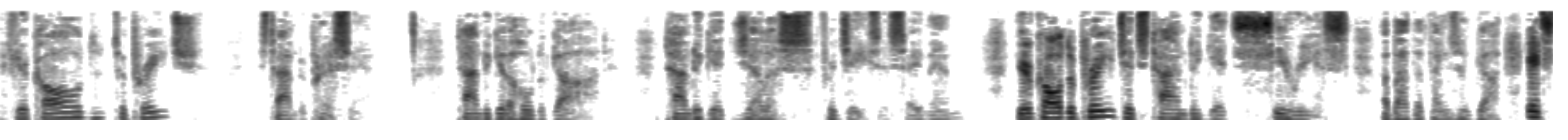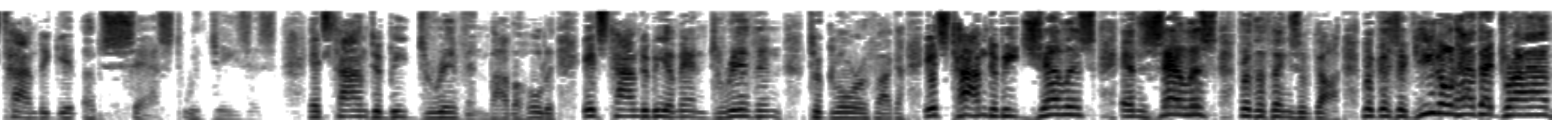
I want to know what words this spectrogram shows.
if you're called to preach, it's time to press in. Time to get a hold of God. Time to get jealous for Jesus. Amen. You're called to preach. It's time to get serious about the things of God. It's time to get obsessed with Jesus. It's time to be driven by the Holy. It's time to be a man driven to glorify God. It's time to be jealous and zealous for the things of God. Because if you don't have that drive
